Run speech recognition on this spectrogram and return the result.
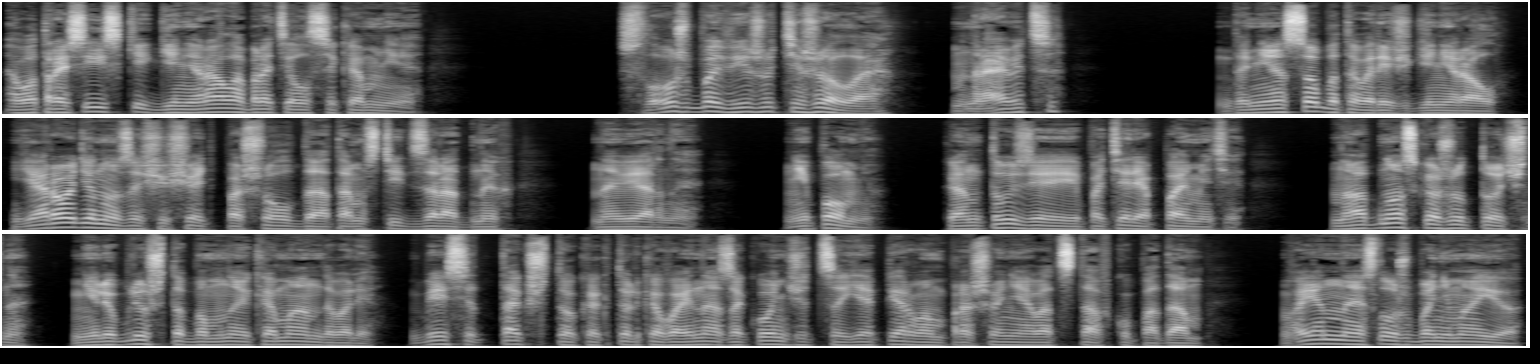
А вот российский генерал обратился ко мне. «Служба, вижу, тяжела. Нравится?» «Да не особо, товарищ генерал. Я родину защищать пошел, да отомстить за родных. Наверное. Не помню. Контузия и потеря памяти. Но одно скажу точно. Не люблю, чтобы мной командовали. Бесит так, что как только война закончится, я первым прошение в отставку подам. Военная служба не мое.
